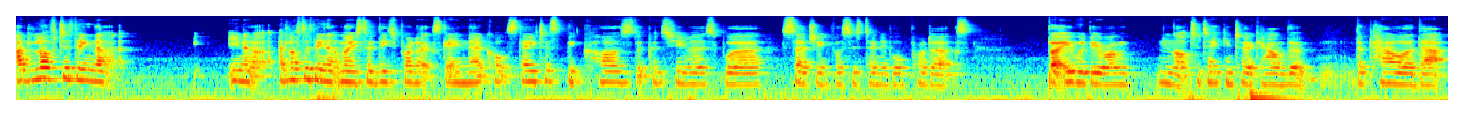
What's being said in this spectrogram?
I'd love to think that you know, I'd love to think that most of these products gained their cult status because the consumers were searching for sustainable products. But it would be wrong not to take into account the the power that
